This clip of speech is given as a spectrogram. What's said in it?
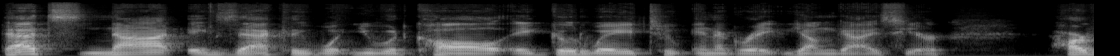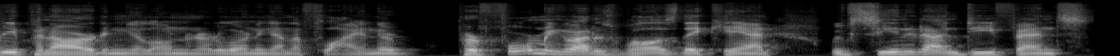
That's not exactly what you would call a good way to integrate young guys here. Harvey Pinard and Ylonen are learning on the fly, and they're performing about as well as they can. We've seen it on defense.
